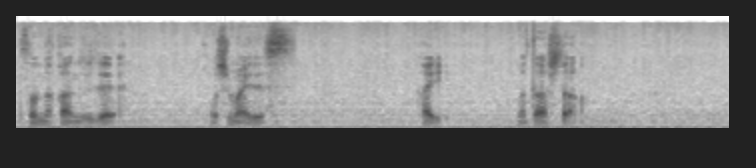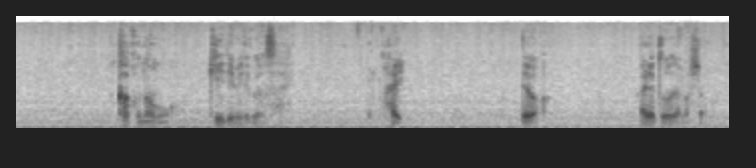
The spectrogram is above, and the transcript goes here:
そんな感じで、おしまいです。はい。また明日、過去のも聞いてみてください。はい。では、ありがとうございました。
